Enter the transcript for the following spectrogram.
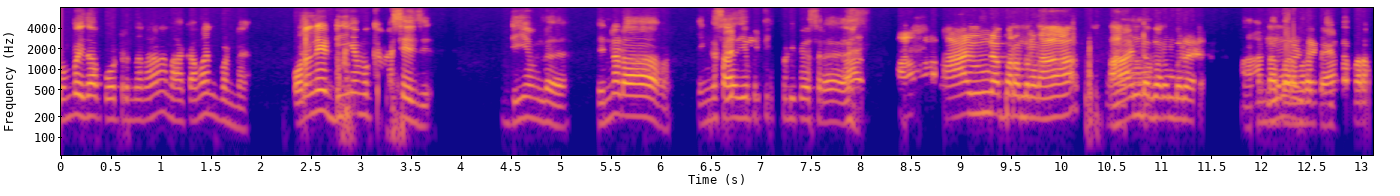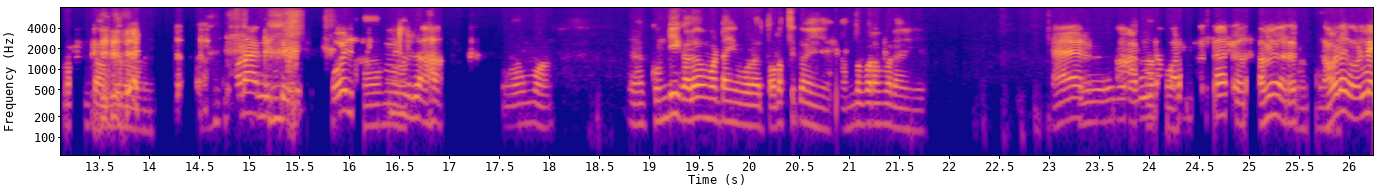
ரொம்ப இதா போட்டிருந்தேன்னா நான் கமெண்ட் பண்ணேன். உடனே டிஎம்க்கு மெசேஜ் டிஎம்ல என்னடா? எங்க சாதிய பத்தி இப்படி பேசுற? ஆண்ட பரம்பரைடா ஆண்ட பரம்பரை. ஆண்ட பரம்பரை பேண்ட வந்துருவானு ஆமா. குண்டி கழுவ மாட்டாங்க போல தொடச்சுக்குவாங்க. அந்த பரம்பரை அவங்க. ஒண்ணு.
